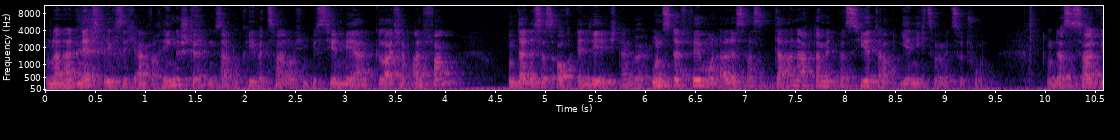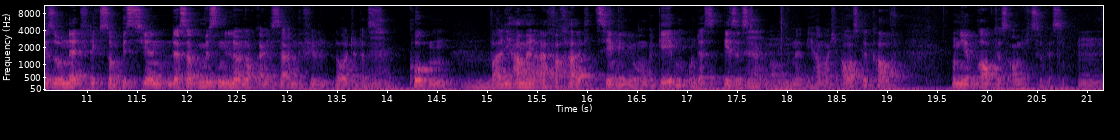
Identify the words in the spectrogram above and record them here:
Und dann hat Netflix sich einfach hingestellt und gesagt, okay, wir zahlen euch ein bisschen mehr gleich am Anfang und dann ist das auch erledigt. Dann gehört uns der Film und alles, was danach damit passiert, da habt ihr nichts mehr mit zu tun. Und das ist halt wie so Netflix so ein bisschen, und deshalb müssen die Leute noch gar nicht sagen, wie viele Leute das Mhm. gucken, weil die haben dann einfach halt 10 Millionen gegeben und das ist es dann Mhm. auch. Ne? Wir haben euch ausgekauft und ihr braucht das auch nicht zu wissen. Mhm.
